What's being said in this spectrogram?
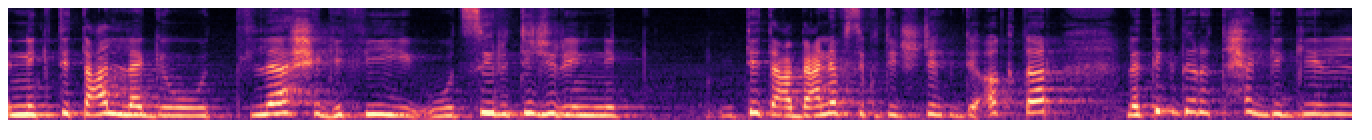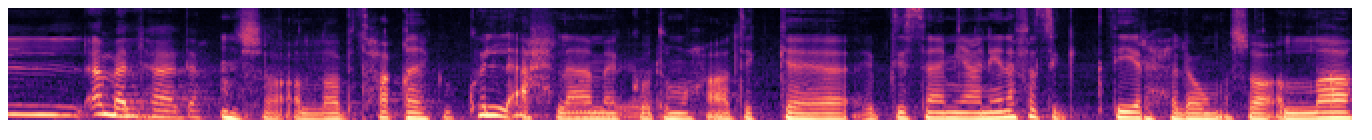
إنك تتعلقي وتلاحقي فيه وتصير تجري إنك تتعب على نفسك وتجتهدي أكتر لتقدر تحققي الأمل هذا. إن شاء الله بتحقق كل أحلامك وطموحاتك آه، ابتسام يعني نفسك كثير حلو ما شاء الله.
